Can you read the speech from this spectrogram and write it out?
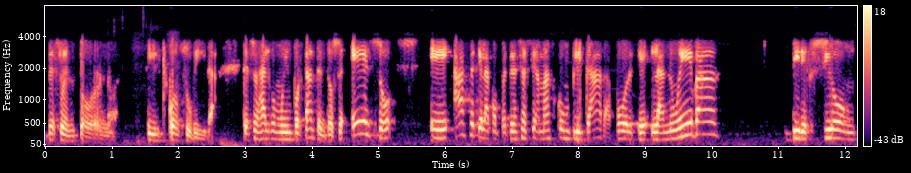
de su entorno y con su vida. Que eso es algo muy importante. Entonces, eso eh, hace que la competencia sea más complicada, porque la nueva dirección,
